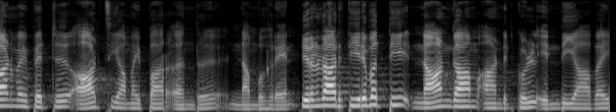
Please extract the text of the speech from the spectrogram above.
பெரும்பான்மை பெற்று ஆட்சி அமைப்பார் என்று நம்புகிறேன். இரண்டாயிரத்தி இருபத்தி நான்காம் ஆண்டிற்குள் இந்தியாவை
